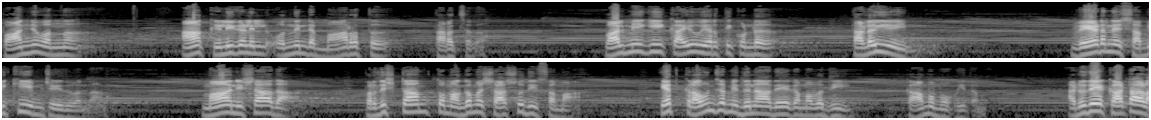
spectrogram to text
പാഞ്ഞു വന്ന് ആ കിളികളിൽ ഒന്നിന്റെ മാറത്ത് തറച്ചത്. വാൽമീകി കൈ ഉയർത്തിക്കൊണ്ട് തടയുകയും വേടനെ ശപിക്കുകയും ചെയ്തുവെന്നാണ് മാ നിഷാദ പ്രതിഷ്ഠാം അഗമ ശാശ്വതി സമ യത് ക്രൗഞ്ചമിഥുനാദേകം അവധി കാമമോഹിതം. അരുതേ കാട്ടാള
